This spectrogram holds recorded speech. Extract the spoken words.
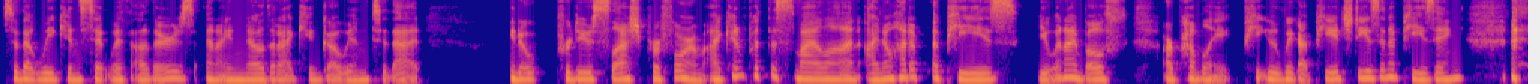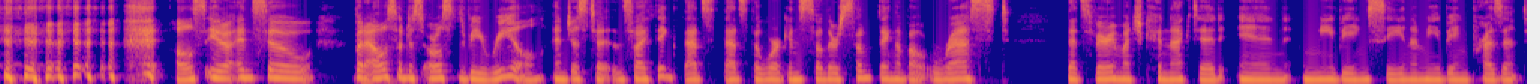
so that we can sit with others. And I know that I can go into that, you know, produce slash perform. I can put the smile on. I know how to appease. You and I both are probably we got PhDs in appeasing. also, you know, and so but also just also to be real and just to and so I think that's that's the work. And so there's something about rest that's very much connected in me being seen and me being present,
